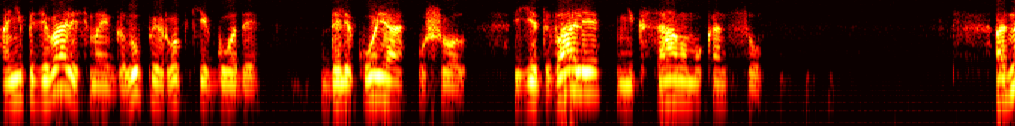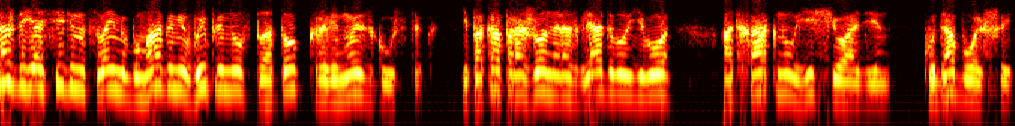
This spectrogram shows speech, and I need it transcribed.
они подевались, мои глупые робкие годы. Далеко я ушел, едва ли не к самому концу. Однажды я, сидя над своими бумагами, выплюнул в платок кровяной сгусток, и пока пораженно разглядывал его, отхаркнул еще один, куда больший,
